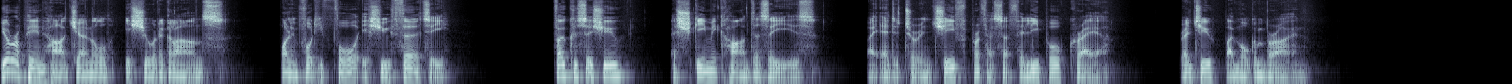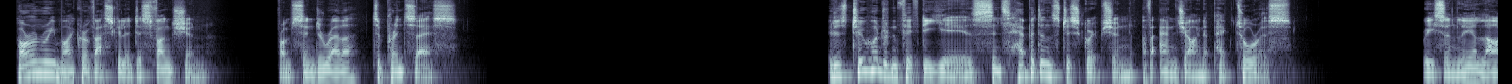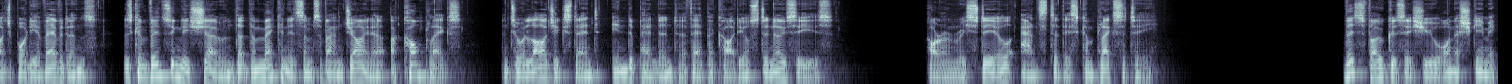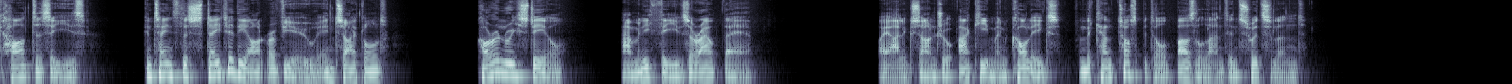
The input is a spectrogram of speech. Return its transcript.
European Heart Journal Issue at a Glance, Volume 44, Issue 30. Focus issue Ischemic Heart Disease by Editor in Chief Professor Filippo Crea. Read to you by Morgan Bryan. Coronary microvascular dysfunction From Cinderella to Princess. It is 250 years since Heberden's description of angina pectoris. Recently, a large body of evidence has convincingly shown that the mechanisms of angina are complex and to a large extent independent of epicardial stenoses. Coronary steal adds to this complexity. This focus issue on ischemic heart disease contains the state of the art review entitled Coronary Steal How Many Thieves Are Out There? by Alexandru Achim and colleagues from the Kantonsspital Baselland in Switzerland.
